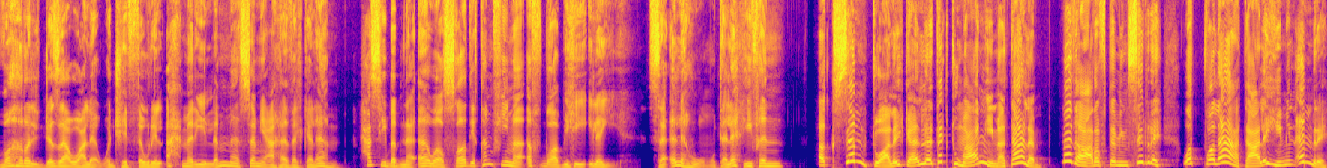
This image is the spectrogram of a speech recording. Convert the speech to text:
ظهر الجزع على وجه الثور الأحمر لما سمع هذا الكلام. حسب ابن آوى صادقا فيما أفضى به إليه. سأله متلهفا أقسمت عليك ألا تكتم عني ما تعلم. ماذا عرفت من سره واطلعت عليه من أمره؟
